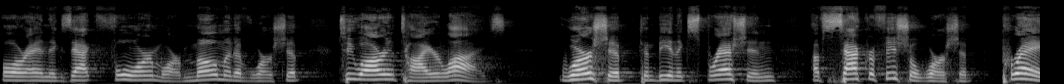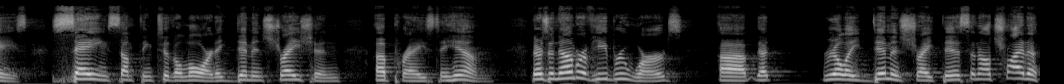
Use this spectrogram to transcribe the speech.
or an exact form or moment of worship to our entire lives. Worship can be an expression of sacrificial worship, praise, saying something to the Lord, a demonstration of praise to Him. There's a number of Hebrew words uh, that really demonstrate this, and I'll try to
